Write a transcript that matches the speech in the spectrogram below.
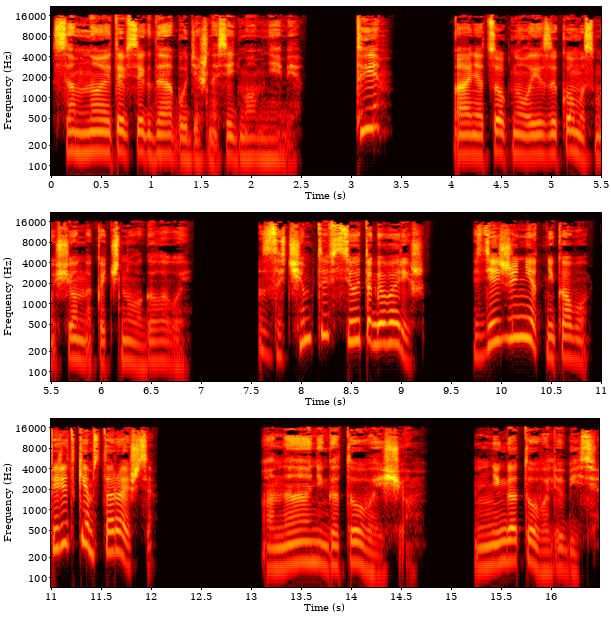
«Со мной ты всегда будешь на седьмом небе». «Ты?» Аня цокнула языком и смущенно качнула головой. «Зачем ты все это говоришь? Здесь же нет никого. Перед кем стараешься?» «Она не готова еще. Не готова любить.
